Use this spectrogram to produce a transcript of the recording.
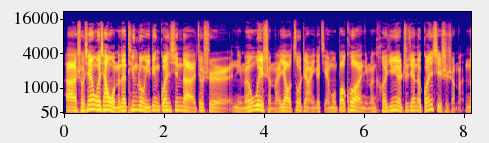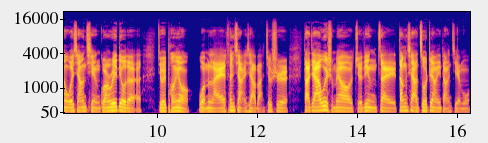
呃，首先我想我们的听众一定关心的就是你们为什么要做这样一个节目，包括你们和音乐之间的关系是什么。那我想请 Ground Radio 的几位朋友，我们来分享一下吧，就是大家为什么要决定在当下做这样一档节目？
